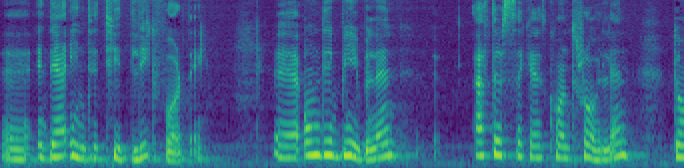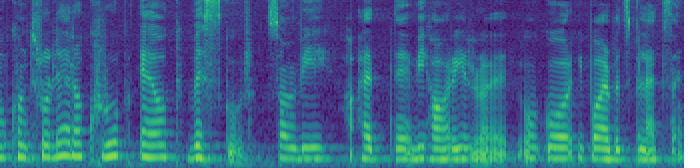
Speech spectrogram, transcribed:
eh, det är inte tydligt för dig. Eh, om det är bibeln, efter säkerhetskontrollen, de kontrollerar kropp och väskor som vi, vi har i, och går på arbetsplatsen.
